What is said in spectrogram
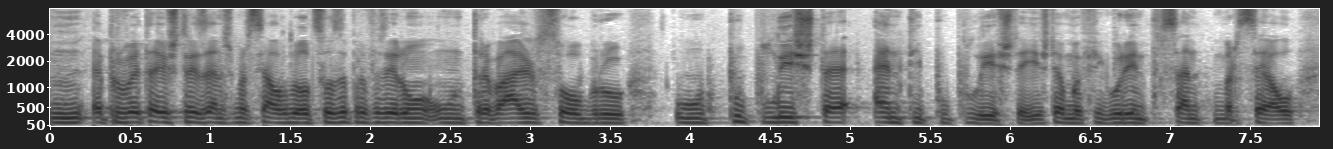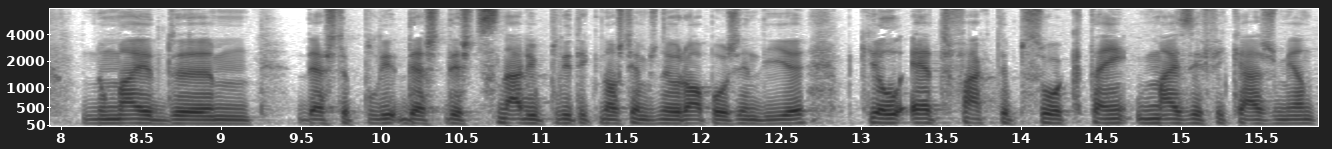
Um, aproveitei os três anos de Marcelo Rebelo de Sousa para fazer um, um trabalho sobre o, o, populista antipopulista. E isto é uma figura interessante de Marcelo no meio de, desta, deste, deste cenário político que nós temos na Europa hoje em dia, porque ele é de facto a pessoa que tem mais eficazmente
